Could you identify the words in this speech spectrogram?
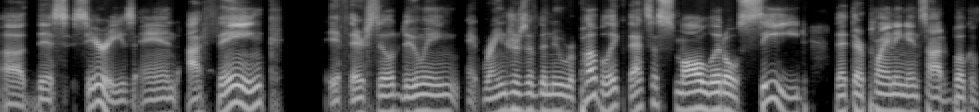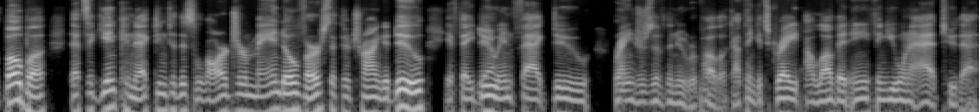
uh, this series. And I think if they're still doing Rangers of the New Republic, that's a small little seed that they're planting inside Book of Boba. That's again connecting to this larger Mando verse that they're trying to do. If they do, in fact, do Rangers of the New Republic, I think it's great. I love it. Anything you want to add to that?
